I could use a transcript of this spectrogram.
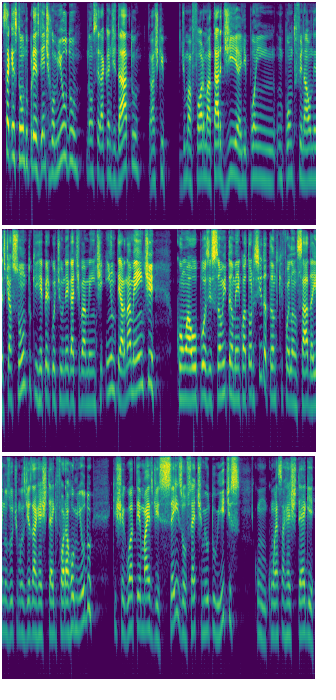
Essa questão do presidente Romildo não será candidato, eu acho que de uma forma tardia ele põe um ponto final neste assunto, que repercutiu negativamente internamente com a oposição e também com a torcida, tanto que foi lançada aí nos últimos dias a hashtag Fora Romildo, que chegou a ter mais de 6 ou 7 mil tweets com, com essa hashtag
